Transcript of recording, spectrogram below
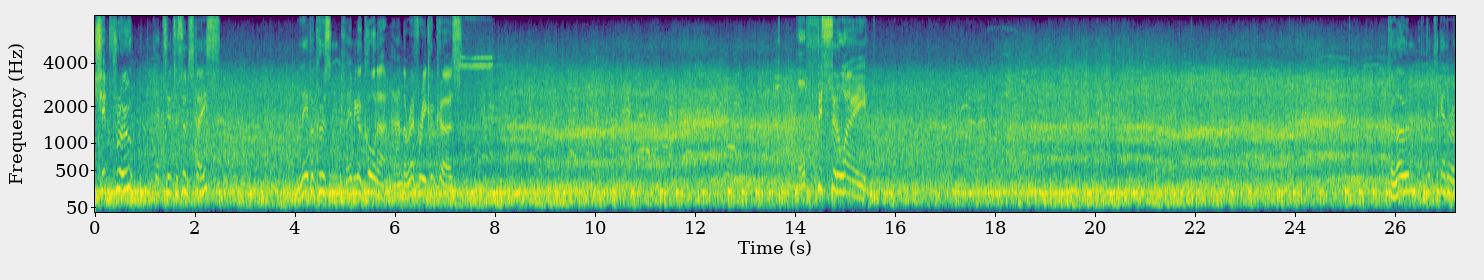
Chip through. Gets into some space. Leverkusen claiming a corner, and the referee concurs. Or away. Cologne put together a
